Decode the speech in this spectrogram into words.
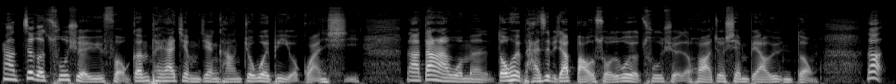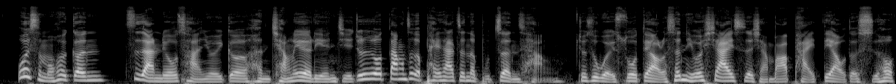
那这个出血与否跟胚胎健不健康就未必有关系。那当然，我们都会还是比较保守。如果有出血的话，就先不要运动。那为什么会跟？自然流产有一个很强烈的连接，就是说，当这个胚胎真的不正常，就是萎缩掉了，身体会下意识的想把它排掉的时候，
